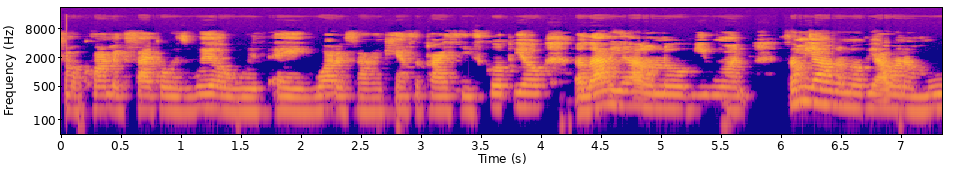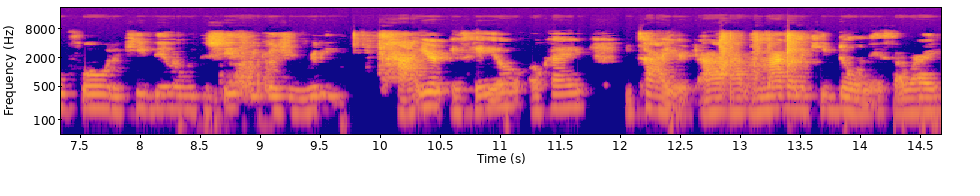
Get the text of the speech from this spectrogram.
from a karmic cycle as well with a water sign, Cancer, Pisces, Scorpio. A lot of y'all don't know if you want, some of y'all don't know if y'all want to move forward and keep dealing with the shit because you're really tired as hell, okay? You're tired. I, am not going to keep doing this, all right?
